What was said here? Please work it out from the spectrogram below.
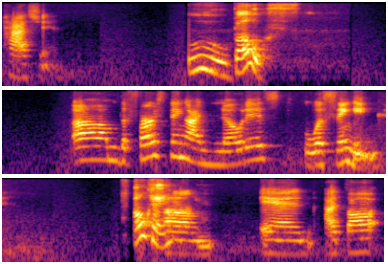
passion? Ooh, both. Um, the first thing I noticed was singing. Okay. Um, and I thought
